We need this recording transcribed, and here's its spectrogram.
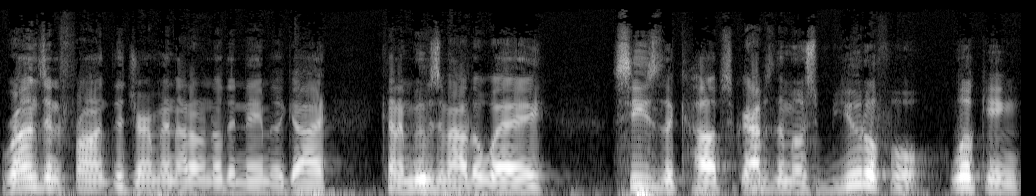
runs in front. The German, I don't know the name of the guy, kind of moves him out of the way, sees the cups, grabs the most beautiful looking,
